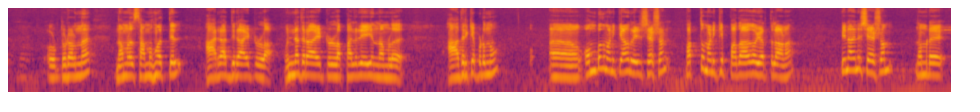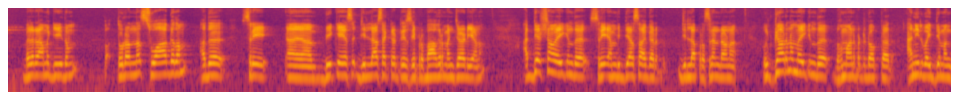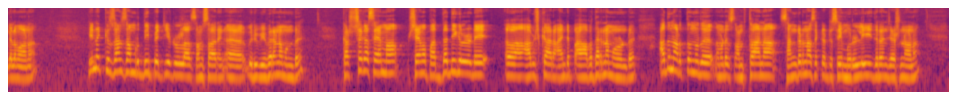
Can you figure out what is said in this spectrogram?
തുടർന്ന് നമ്മൾ സമൂഹത്തിൽ ആരാധ്യരായിട്ടുള്ള ഉന്നതരായിട്ടുള്ള പലരെയും നമ്മൾ ആദരിക്കപ്പെടുന്നു. ഒമ്പത് മണിക്കാണ് രജിസ്ട്രേഷൻ. പത്ത് മണിക്ക് പതാക ഉയർത്തലാണ്. പിന്നെ അതിനുശേഷം നമ്മുടെ ബലരാമഗീതം തുടർന്ന് സ്വാഗതം. അത് ശ്രീ ബി കെ എസ് ജില്ലാ സെക്രട്ടറി ശ്രീ പ്രഭാകർ മഞ്ചാടിയാണ്. അധ്യക്ഷത വഹിക്കുന്നത് ശ്രീ എം വിദ്യാസാഗർ ജില്ലാ പ്രസിഡന്റാണ് ഉദ്ഘാടനം വഹിക്കുന്നത് ബഹുമാനപ്പെട്ട ഡോക്ടർ അനിൽ വൈദ്യമംഗലമാണ്. പിന്നെ കിസാൻ സമൃദ്ധി പറ്റിയിട്ടുള്ള സംസാരം ഒരു വിവരണമുണ്ട്. കർഷക ക്ഷേമ ക്ഷേമ പദ്ധതികളുടെ ആവിഷ്കാരം അതിന്റെ അവതരണമുണ്ട്. അത് നടത്തുന്നത് നമ്മുടെ സംസ്ഥാന സംഘടനാ സെക്രട്ടറി ശ്രീ മുരളീധരൻ ജേഷനാണ്.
